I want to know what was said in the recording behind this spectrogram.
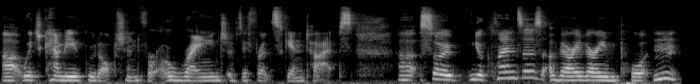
uh, which can be a good option for a range of different skin types. Uh, so, your cleansers are very, very important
